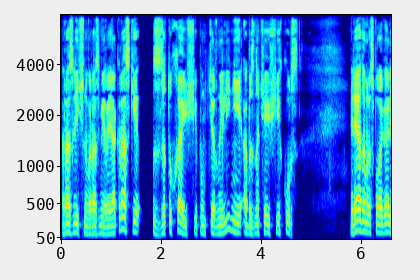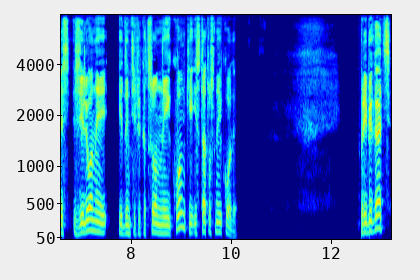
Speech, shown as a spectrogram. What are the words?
различного размера и окраски, с затухающей пунктирной линией, обозначающей их курс. Рядом располагались зеленые идентификационные иконки и статусные коды. Прибегать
